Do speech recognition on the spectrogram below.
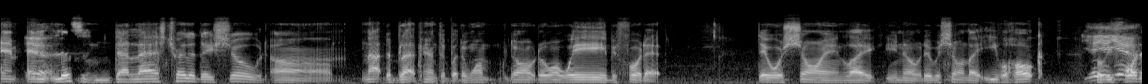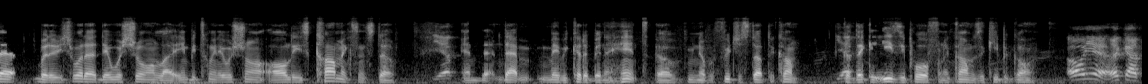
And Yeah. and listen, that last trailer they showed, um, not the Black Panther, but the one, the, one- the one way before that. they were showing like you know they were showing like Evil Hulk. Yeah, but yeah, before yeah. that, but before that, they were showing like in between, they were showing all these comics and stuff, Yep. and that, that maybe could have been a hint of you know for future stuff to come. Because Yep. they can easily pull from the comics and keep it going. Oh yeah, they got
